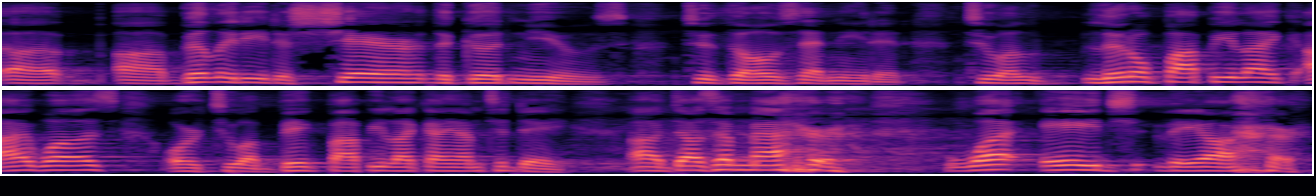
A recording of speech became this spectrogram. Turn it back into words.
uh, ability to share the good news to those that need it. To a little Papi like I was, or to a big Papi like I am today. Uh, doesn't matter what age they are.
